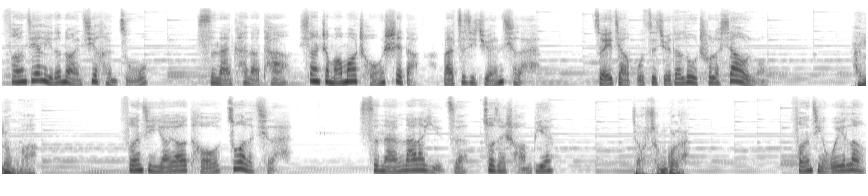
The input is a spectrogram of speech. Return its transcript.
房间里的暖气很足，思南看到他像只毛毛虫似的把自己卷起来，嘴角不自觉地露出了笑容。还冷吗？冯瑾摇摇头，坐了起来。思南拉了椅子坐在床边，脚伸过来。冯景微愣，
